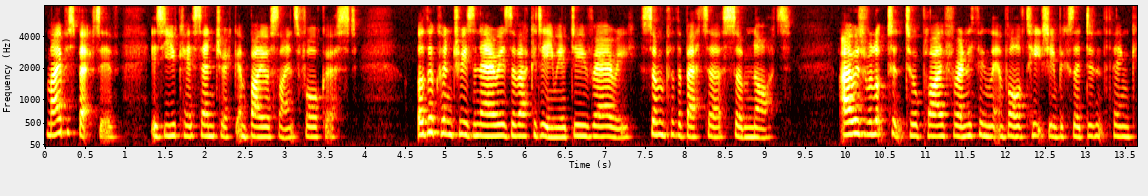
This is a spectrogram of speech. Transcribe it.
My perspective is UK centric and bioscience focused. Other countries and areas of academia do vary, some for the better, some not. I was reluctant to apply for anything that involved teaching because I didn't think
